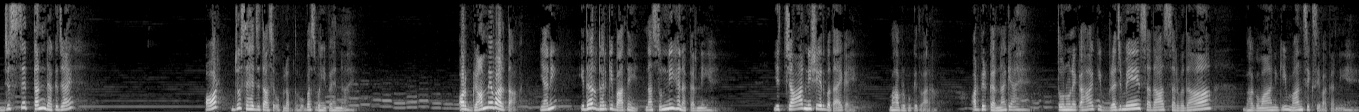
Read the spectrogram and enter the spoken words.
जिससे तन ढक जाए और जो सहजता से उपलब्ध हो, बस वही पहनना है। और ग्राम्य वार्ता, यानी इधर उधर की बातें ना सुननी है, ना करनी है। ये चार निषेध बताए गए महाप्रभु के द्वारा। और फिर करना क्या है? तो उन्होंने कहा कि ब्रज में सदा सर्वदा भगवान की मानसिक सेवा करनी है।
